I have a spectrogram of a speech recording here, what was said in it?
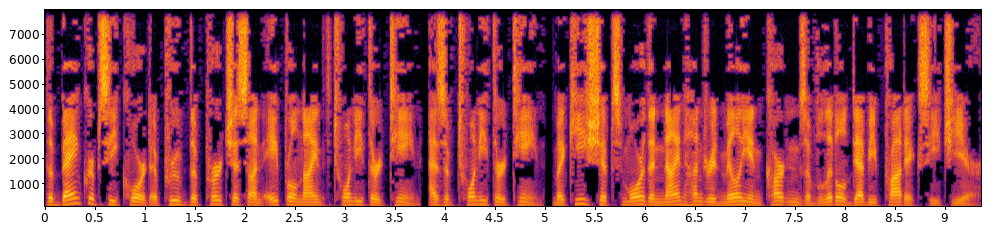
The bankruptcy court approved the purchase on April 9, 2013. As of 2013, McKee ships more than 900 million cartons of Little Debbie products each year.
